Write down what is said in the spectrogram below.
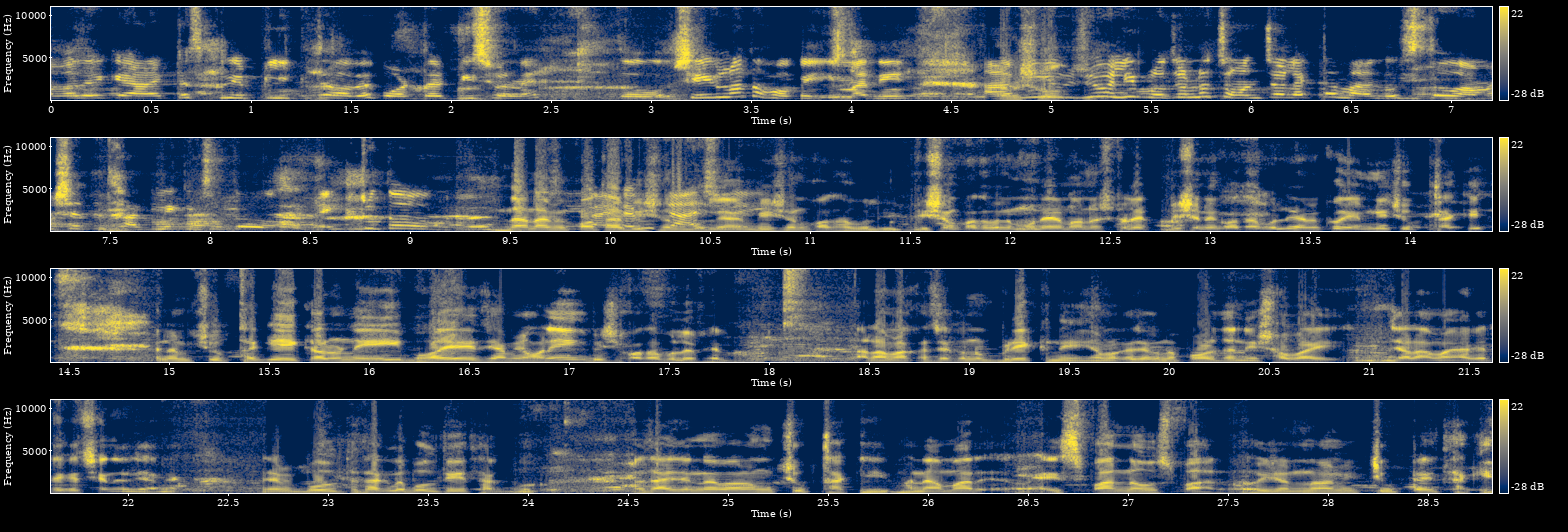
আমাদেরকে আরেকটা স্ক্রিপ্ট লিখতে হবে পর্দার পিছনে। তো সেগুলো তো হবেই মানে আমি ইউজুয়ালি প্রচণ্ড চঞ্চল একটা মানুষ তো আমার সাথে থাকলে কিছু তো একটু তো না না আমি কথা ভীষণ বলি আমি ভীষণ কথা বলি ভীষণ কথা বলি মনের মানুষ বলে ভীষণ কথা বলি আমি খুব এমনি চুপ থাকি। কারণ আমি চুপ থাকি এই কারণে এই ভয়ে যে আমি অনেক বেশি কথা বলে ফেলব। আর আমার কাছে কোনো ব্রেক নেই আমার কাছে কোনো পর্দা নেই সবাই যারা আমার আগে থেকে চেনে জানে যে আমি বলতে থাকলে বলতেই থাকব। তাই জন্য বরং চুপ থাকি। মানে আমার স্পার না উস্পার ওই জন্য আমি চুপটাই থাকি।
